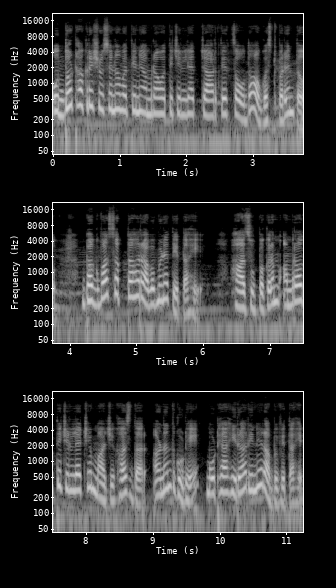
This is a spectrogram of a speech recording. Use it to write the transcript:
उद्धव ठाकरे शिवसेना वतीने अमरावती जिल्ह्यात चार ते चौदा ऑगस्टपर्यंत भगवा सप्ताह राबविण्यात येत आहे. हाच उपक्रम अमरावती जिल्ह्याचे माजी खासदार अनंत गुढे मोठ्या हिरारीने राबवित आहेत.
